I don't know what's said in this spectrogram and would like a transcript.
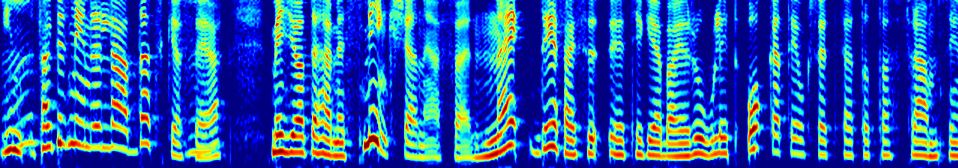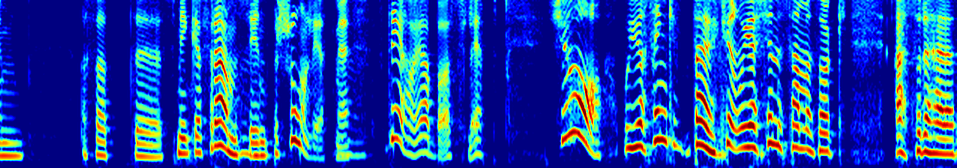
in, faktiskt mindre laddat ska jag säga. Men just det här med smink känner jag så här, nej, det är faktiskt, eh, tycker jag bara är roligt. Och att det är också ett sätt att ta fram sin, alltså att uh, sminka fram sin personlighet med. Så det har jag bara släppt. Ja, och jag tänker verkligen, och jag känner samma sak, alltså det här att,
